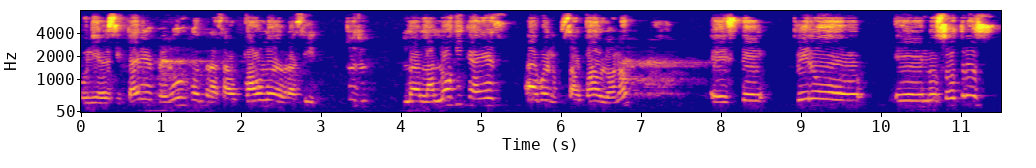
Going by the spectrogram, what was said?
Universitario de Perú contra Sao Paulo de Brasil. Entonces, la, la lógica es, ah, bueno, Sao Paulo, ¿no? Este, pero eh, nosotros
